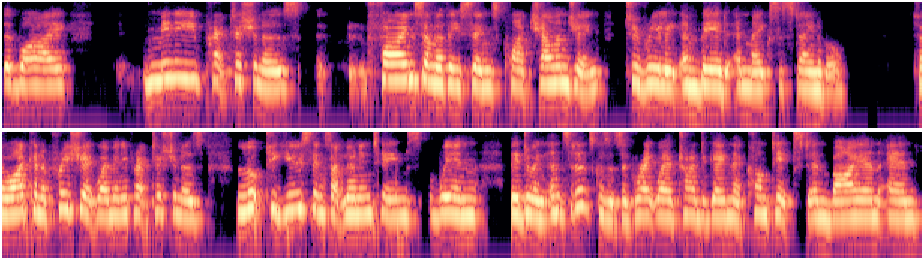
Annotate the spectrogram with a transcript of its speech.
why many practitioners find some of these things quite challenging to really embed and make sustainable. So I can appreciate why many practitioners look to use things like learning teams when they're doing incidents, because it's a great way of trying to gain that context and buy-in and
